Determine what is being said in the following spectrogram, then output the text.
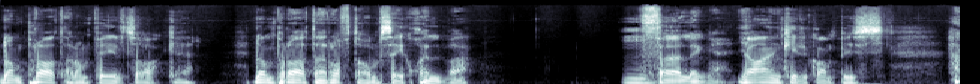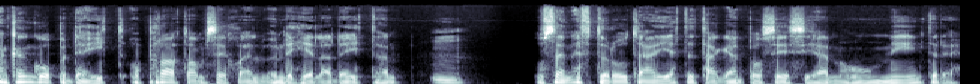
de pratar om fel saker. De pratar ofta om sig själva. För länge. Jag har en killkompis. Han kan gå på dejt och prata om sig själv under hela dejten. Mm. Och sen efteråt är han jättetaggad på att ses igen och hon är inte det.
